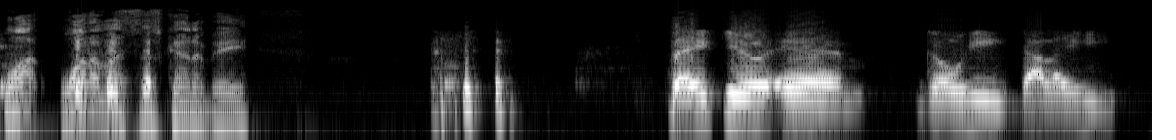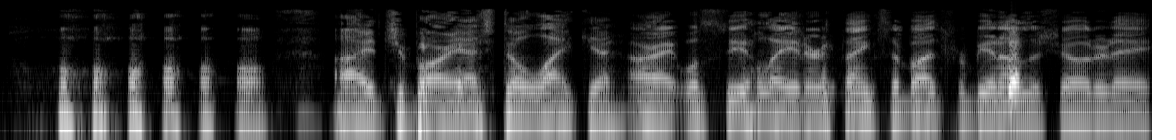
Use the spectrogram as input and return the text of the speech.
one, one of us is going to be. Thank you, and go Heat, Dale Heat. All right, Jabari, I still like you. All right, we'll see you later. Thanks a bunch for being on the show today.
